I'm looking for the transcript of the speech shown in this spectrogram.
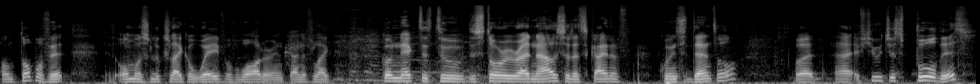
on top of it. It almost looks like a wave of water and kind of like connected to the story right now. So that's kind of coincidental. But uh, if you just pull this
